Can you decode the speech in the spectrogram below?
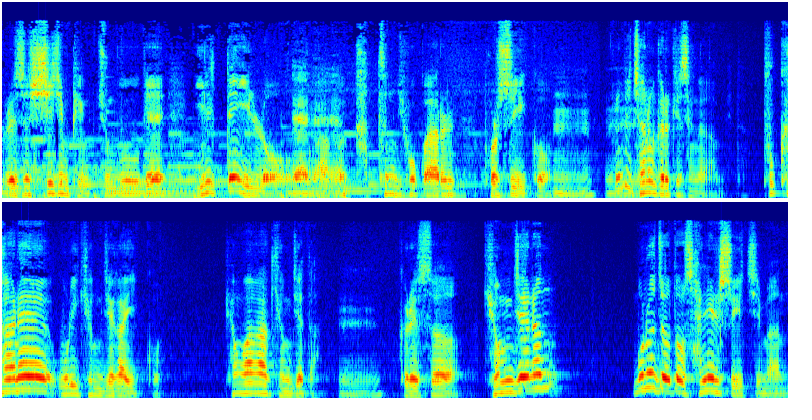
그래서 시진핑 중국의 일대일로 같은 효과를 볼 수 있고 그런데 저는 그렇게 생각합니다. 북한에 우리 경제가 있고 평화가 경제다. 그래서 경제는 무너져도 살릴 수 있지만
